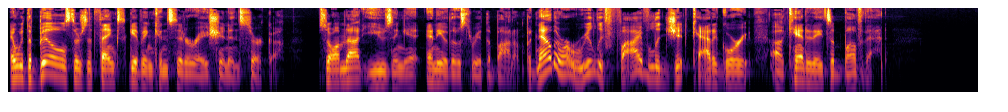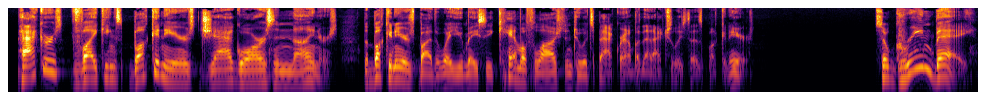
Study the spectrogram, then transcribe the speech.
And with the Bills, there's a Thanksgiving consideration in circa. So I'm not using it, any of those three at the bottom. But now there are really five legit category uh, candidates above that. Packers, Vikings, Buccaneers, Jaguars, and Niners. The Buccaneers, by the way, you may see camouflaged into its background, but that actually says Buccaneers. So Green Bay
